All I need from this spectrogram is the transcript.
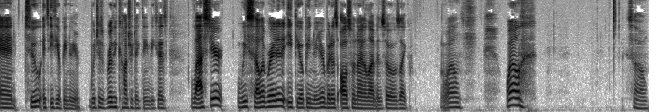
and two, it's Ethiopian New Year, which is really contradicting because last year we celebrated Ethiopian New Year, but it was also 9/11. So it was like, well, well, so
